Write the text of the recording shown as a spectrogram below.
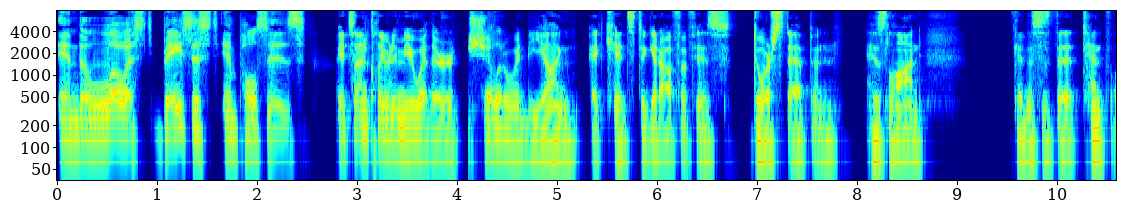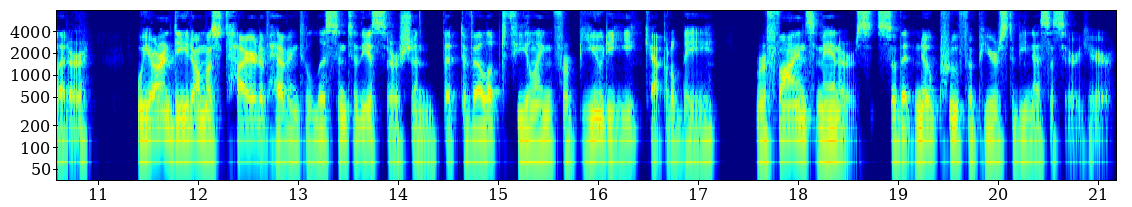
in the lowest, basest impulses. It's unclear to me whether Schiller would be yelling at kids to get off of his doorstep and his lawn Okay, this is the 10th letter. We are indeed almost tired of having to listen to the assertion that developed feeling for beauty, capital B, refines manners so that no proof appears to be necessary here.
